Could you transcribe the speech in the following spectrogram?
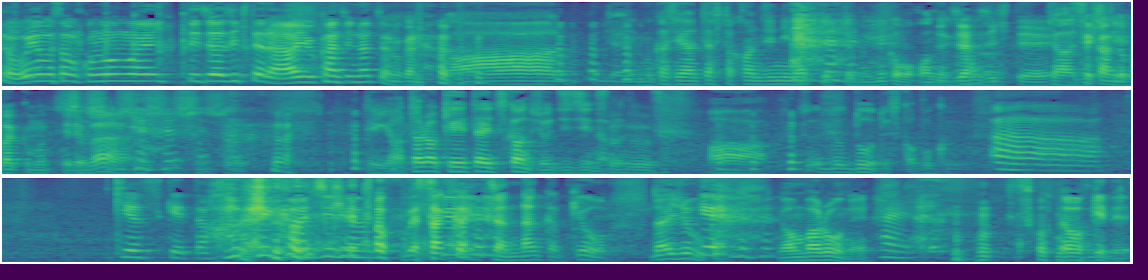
大山さんもこのまま行ってジャージ着たらああいう感じになっちゃうのかな。ああじゃあ昔やんちゃした感じになってってもいいかわかんないけどジャージ着てジャージ着セカンドバッグ持ってれば。そうそうそうそうでやたら携帯使うんでしょ？じじいなのにそうそうそう。ああそどどうですか僕？ああ気をつけた方がいい酒井ちゃんなんか今日大丈夫か頑張ろうね。はい。そんなわけで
